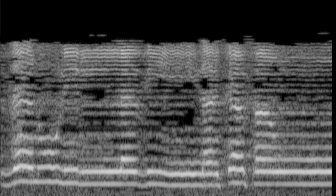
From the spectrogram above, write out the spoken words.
يؤذن للذين كفروا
